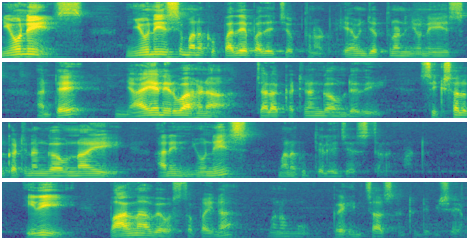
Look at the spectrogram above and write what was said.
న్యూనీస్ న్యూనీస్ మనకు పదే పదే చెప్తున్నాడు. ఏమని చెప్తున్నాడు న్యూనీస్? అంటే న్యాయ నిర్వహణ చాలా కఠినంగా ఉండేది. శిక్షలు కఠినంగా ఉన్నాయి అని న్యూనీస్ మనకు తెలియజేస్తాడనమాట ఇది పాలనా వ్యవస్థ పైన మనము గ్రహించాల్సినటువంటి విషయం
